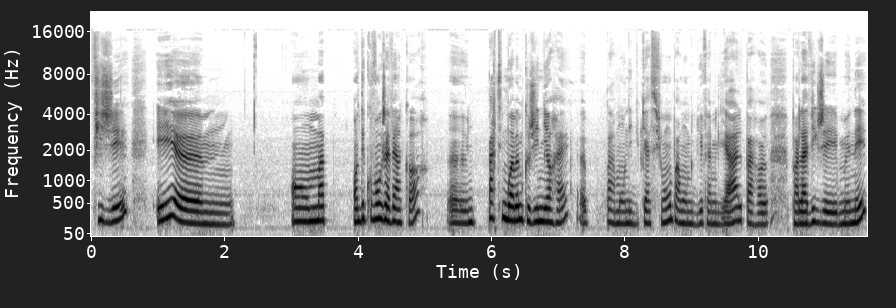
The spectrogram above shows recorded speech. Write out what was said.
figée, et euh, en, en découvrant que j'avais un corps, euh, une partie de moi-même que j'ignorais euh, par mon éducation, par mon milieu familial, par, par la vie que j'ai menée,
